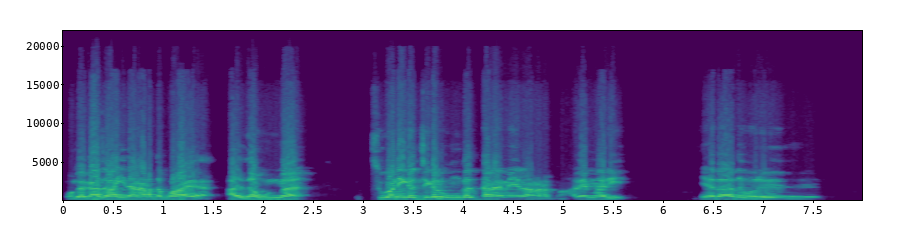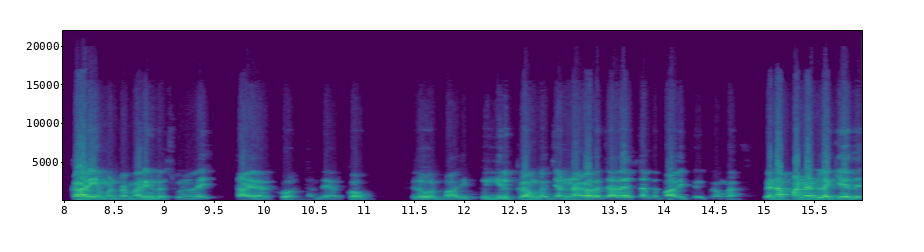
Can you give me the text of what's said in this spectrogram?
உங்க காசு வாங்கி தான் நடத்த போறாங்க. அதுதான் உண்மை. சுப நிகழ்ச்சிகள் உங்கள் தலைமையில நடக்கும். அதே மாதிரி ஏதாவது ஒரு காரியம் பண்ற மாதிரி உள்ள சூழ்நிலை தாயாருக்கோ தந்தையாருக்கோ ஏதோ ஒரு பாதிப்பு இருக்கிறவங்க ஜனனகால ஜாதகத்துல அந்த பாதிப்பு இருக்கிறவங்க வேணா பன்னெண்டுல கேது.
